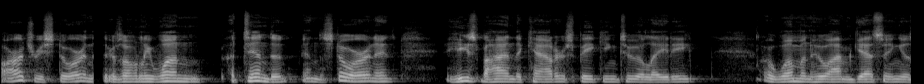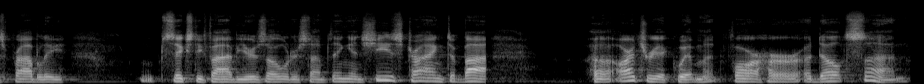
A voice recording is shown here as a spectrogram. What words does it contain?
archery store, and there's only one attendant in the store, and it, he's behind the counter speaking to a lady, a woman who I'm guessing is probably 65 years old or something, and she's trying to buy uh, archery equipment for her adult son.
